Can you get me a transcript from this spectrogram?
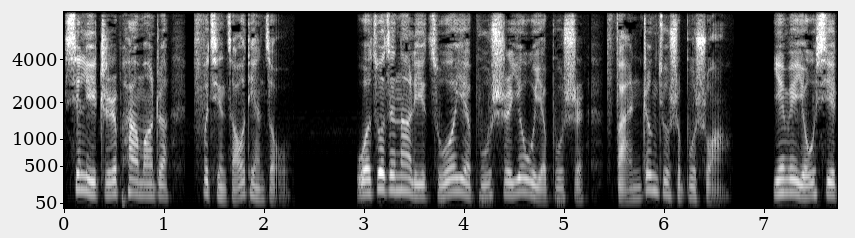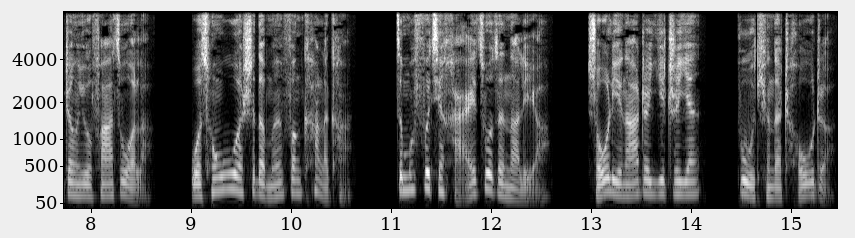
心里直盼望着父亲早点走。我坐在那里，左也不是，右也不是，反正就是不爽。因为游戏症又发作了。我从卧室的门缝看了看，怎么父亲还坐在那里啊？手里拿着一支烟，不停的抽着。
